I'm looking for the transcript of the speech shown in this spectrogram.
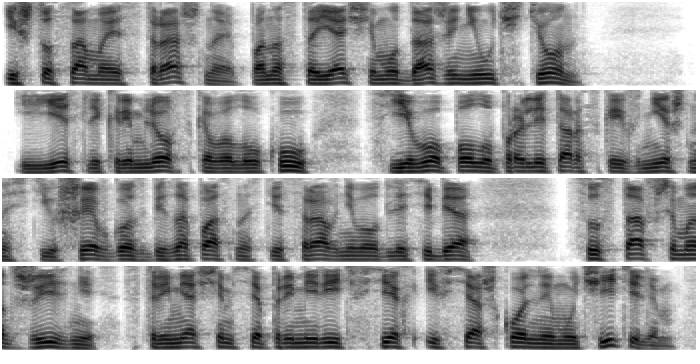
и, что самое страшное, по-настоящему даже не учтен. И если кремлевского Луку с его полупролетарской внешностью шеф госбезопасности сравнивал для себя с уставшим от жизни, стремящимся примирить всех и вся школьным учителем –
